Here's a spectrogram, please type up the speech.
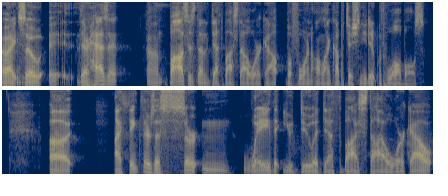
All right, so uh, there hasn't. Um, Boz has done a death by style workout before an online competition. He did it with wall balls. Uh, I think there's a certain way that you do a death by style workout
